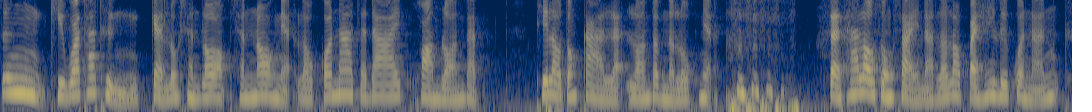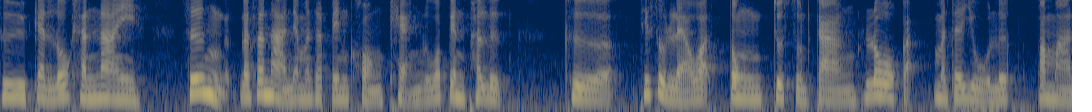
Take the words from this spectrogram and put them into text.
ซึ่งคิดว่าถ้าถึงแก่นโลกชั้นนอกชั้นนอกเนี่ย เราก็น่าจะได้ความร้อนแบบที่เราต้องการและร้อนแบบนรกเนี่ย แต่ถ้าเราสงสัยนะ แล้วเราไปให้ลึกกว่านั้น คือแก่นโลกชั้นใน ซึ่งลักษณะเนี่ยมันจะเป็นของแข็งหรือว่าเป็นผลึก คือที่สุดแล้วอะตรงจุดศูนย์กลางโลกอะมันจะอยู่ลึกประมาณ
